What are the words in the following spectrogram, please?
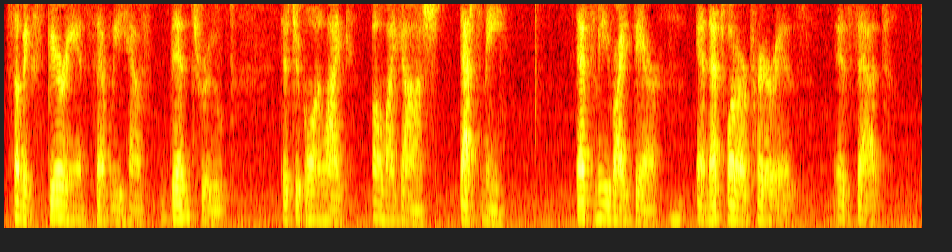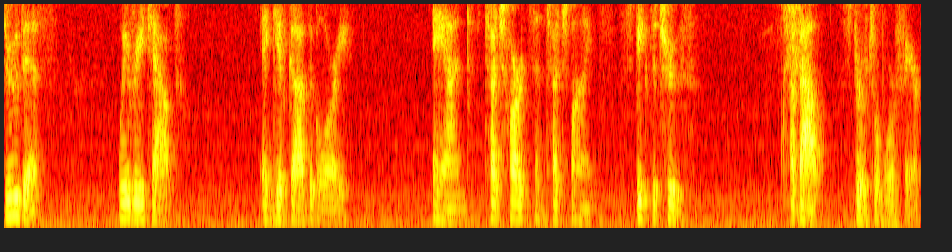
Some experience that we have been through that you're going like, oh my gosh, that's me. That's me right there. Mm-hmm. And that's what our prayer is, is that through this, we reach out and give God the glory and touch hearts and touch minds. Speak the truth about spiritual warfare.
